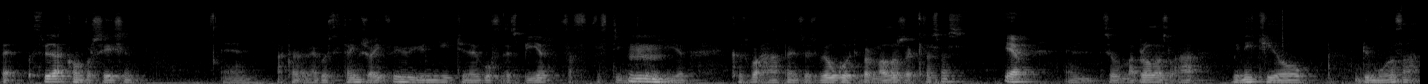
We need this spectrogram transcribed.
But through that conversation, um, I turned him and goes, the time's right for you. You need to now go for this beer for 15, 20 Mm. years. Because what happens is we'll go to our mother's at Christmas. Yeah. And so my brother's like, "Ah, we need to all do more of that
